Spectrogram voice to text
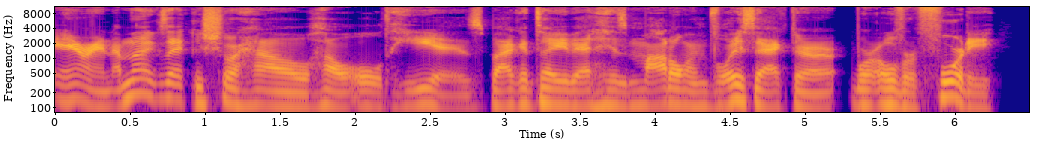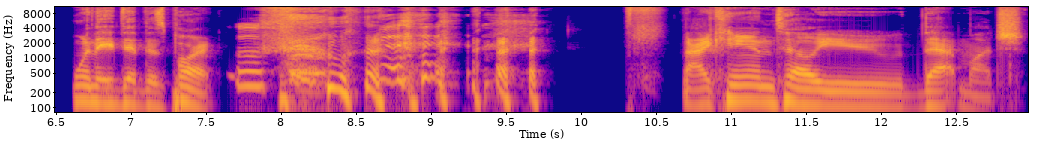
Erend, I'm not exactly sure how how old he is, but I can tell you that his model and voice actor were over 40 when they did this part. I can tell you that much.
